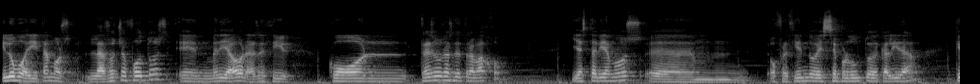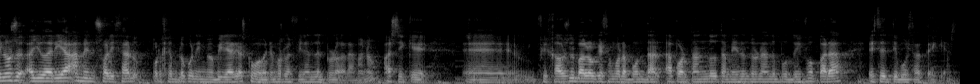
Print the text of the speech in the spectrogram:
y luego editamos las 8 fotos en media hora, es decir, con 3 horas de trabajo ya estaríamos em, ofreciendo ese producto de calidad que nos ayudaría a mensualizar, por ejemplo, con inmobiliarias, como veremos al final del programa, ¿no? Así que eh, fijaos el valor que estamos aportando también en Dronando.info para este tipo de estrategias.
